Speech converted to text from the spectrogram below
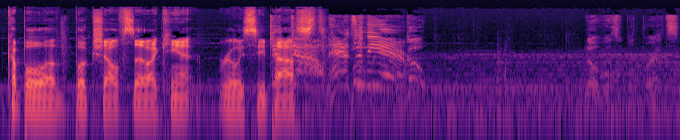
A couple of bookshelves though i can't really see past Down. Hands in the air. Go. No visible threats.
